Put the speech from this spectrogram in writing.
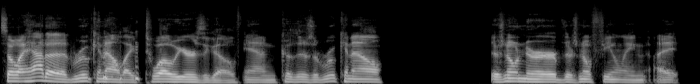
so I had a root canal like 12 years ago. And because there's a root canal, there's no nerve, there's no feeling. I,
